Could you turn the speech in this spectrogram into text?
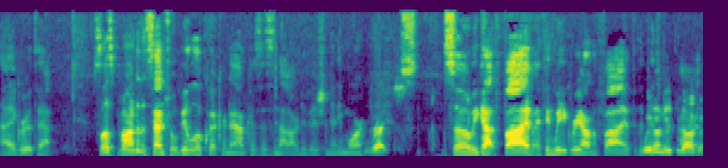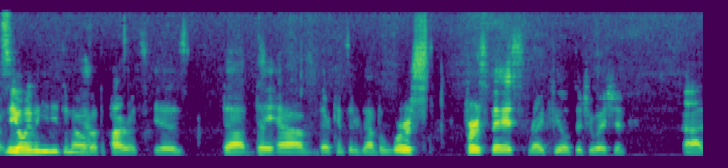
I agree with that. So let's move on to the Central. We'll be a little quicker now because this is not our division anymore. Right. So we got five. I think we agree on the five. The we don't need to Pittsburgh talk about The only thing you need to know Yeah. about the Pirates is that they have, they're considered to have the worst first base, right field situation. Uh,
